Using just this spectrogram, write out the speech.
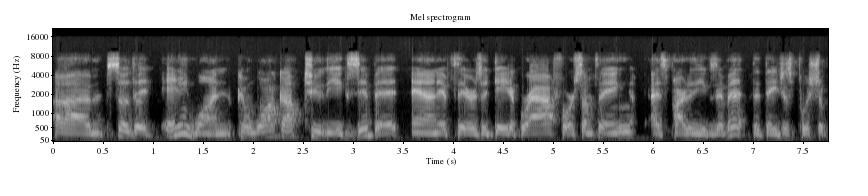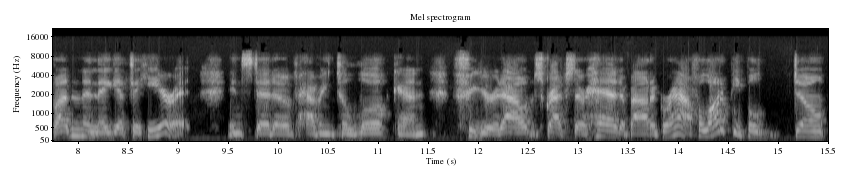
Um, so that anyone can walk up to the exhibit and if there's a data graph or something as part of the exhibit that they just push a button and they get to hear it instead of having to look and figure it out and scratch their head about a graph. A lot of people don't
